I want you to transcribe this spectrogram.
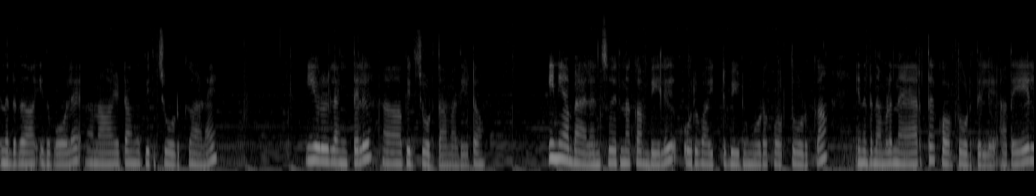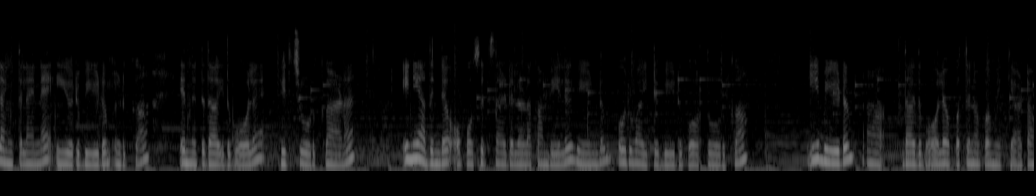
എന്നിട്ട് ഇതാ ഇതുപോലെ നന്നായിട്ട് അങ്ങ് പിരിച്ചു കൊടുക്കുകയാണ്. ഈ ഒരു ലെങ്ത്തിൽ പിരിച്ചു കൊടുത്താൽ മതി കേട്ടോ ഇനി ആ ബാലൻസ് വരുന്ന കമ്പിയിൽ ഒരു വൈറ്റ് ബീഡും കൂടെ കോർത്ത് കൊടുക്കുക. എന്നിട്ട് നമ്മൾ നേരത്തെ കോർത്ത് കൊടുത്തില്ലേ അതേ ലെങ്ത്തിൽ തന്നെ ഈ ഒരു ബീഡും എടുക്കുക. എന്നിട്ട് ഇതാ ഇതുപോലെ പിരിച്ചു കൊടുക്കുകയാണ്. ഇനി അതിന്റെ ഓപ്പോസിറ്റ് സൈഡിലുള്ള കമ്പിയിൽ വീണ്ടും ഒരു വൈറ്റ് ബീഡ് കോർത്ത് കൊടുക്കുക. ഈ ബീഡും ഇതാ ഇതുപോലെ ഒപ്പത്തിനൊപ്പം വെക്കുക കേട്ടോ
